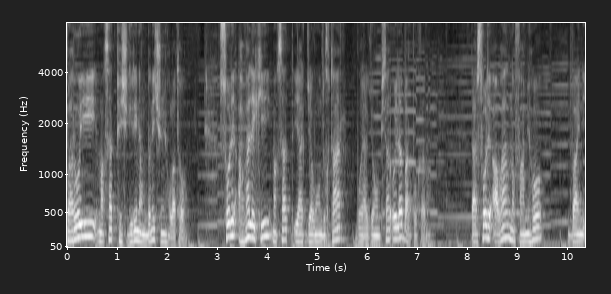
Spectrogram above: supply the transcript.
барои мақсад пешгирӣ намудани чунин ҳолатҳо. Соли аввале ки мақсад як ҷавон духтар бо як ҷавон писар оила барпо карданд дар соли аввал нофаҳмиҳо байни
